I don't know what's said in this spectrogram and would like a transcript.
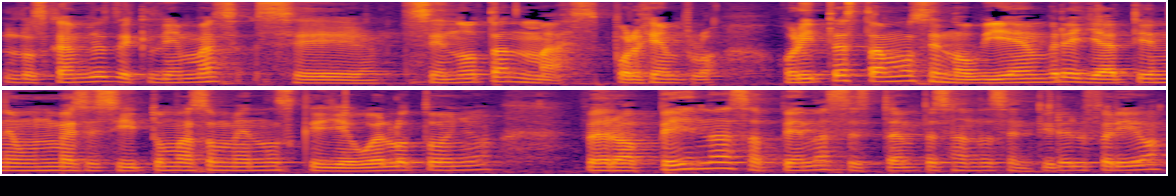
los cambios de climas se, se notan más. Por ejemplo, ahorita estamos en noviembre, ya tiene un mesecito más o menos que llegó el otoño, pero apenas, apenas se está empezando a sentir el frío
